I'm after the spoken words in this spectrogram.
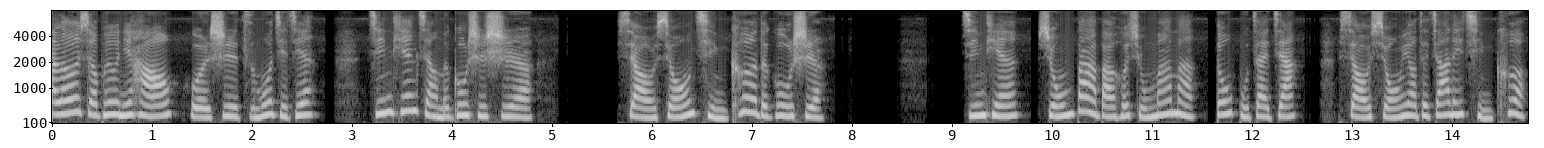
Hello，小朋友你好，我是子墨姐姐。今天讲的故事是小熊请客的故事。今天熊爸爸和熊妈妈都不在家，小熊要在家里请客。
